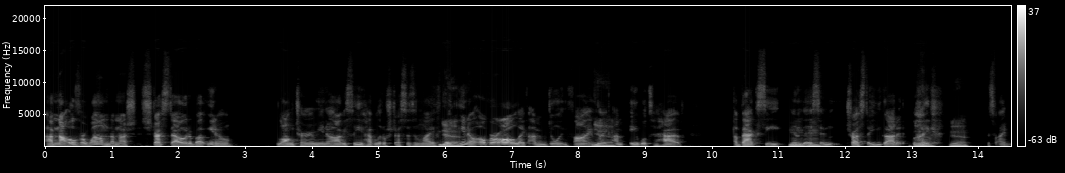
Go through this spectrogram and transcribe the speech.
I'm not overwhelmed. I'm not sh- stressed out about, you know, long term, you know, obviously you have little stresses in life, but Yeah. you know, overall like I'm doing fine. Yeah. Like I'm able to have a back seat in this Mhm. and trust that you got it. Yeah. Like yeah it's fine.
